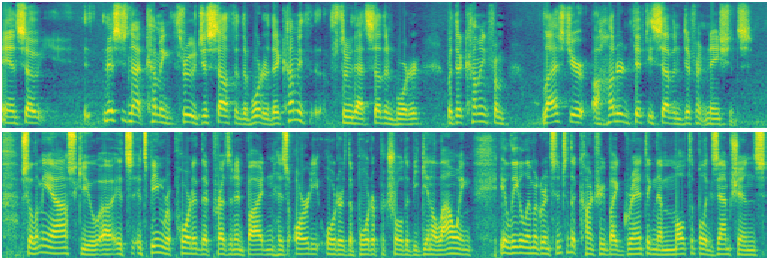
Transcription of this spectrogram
And so this is not coming through just south of the border. They're coming th- through that southern border, but they're coming from last year 157 different nations. So let me ask you: uh, It's it's being reported that President Biden has already ordered the Border Patrol to begin allowing illegal immigrants into the country by granting them multiple exemptions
